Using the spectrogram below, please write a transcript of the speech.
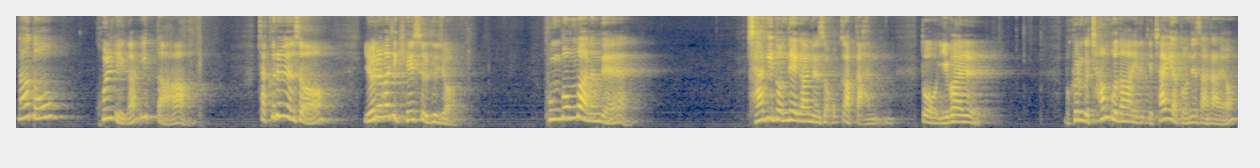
나도 권리가 있다. 자, 그러면서 여러 가지 케이스를 드죠. 군복무 하는데 자기 돈 내가면서 옷값 다, 또 이발, 뭐 그런 거 전부 다 이렇게 자기가 돈 내서 하나요?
